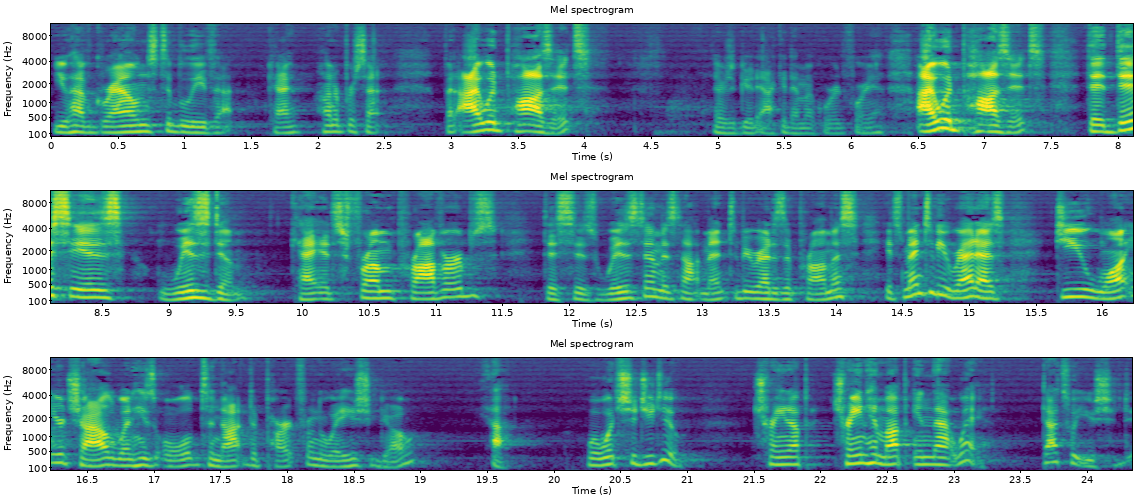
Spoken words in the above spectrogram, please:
you have grounds to believe that, okay? 100%. But I would posit, there's a good academic word for you. I would posit that this is wisdom, okay? It's from Proverbs. This is wisdom. It's not meant to be read as a promise. It's meant to be read as Do you want your child when he's old to not depart from the way he should go? Yeah. Well, what should you do? Train up, train him up in that way. That's what you should do.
